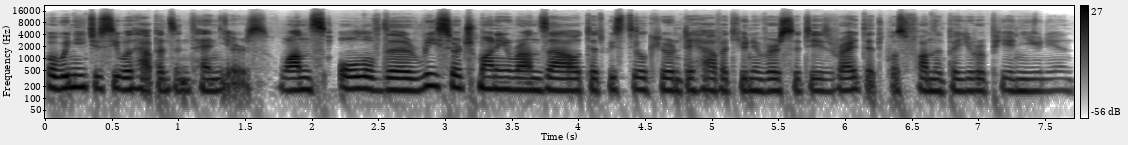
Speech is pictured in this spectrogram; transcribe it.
but we need to see what happens in 10 years. Once all of the research money runs out that we still currently have at universities right that was funded by european union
